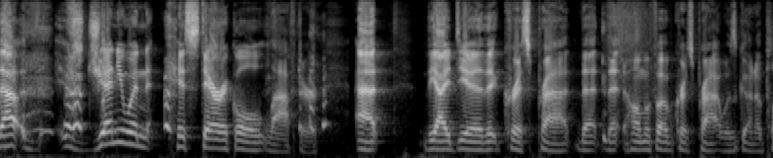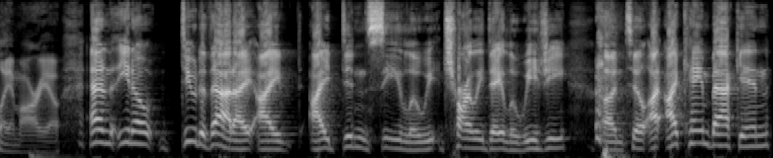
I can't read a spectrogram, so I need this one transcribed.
That it was genuine hysterical laughter at the idea that Chris Pratt, that that homophobe Chris Pratt was going to play Mario, and you know, due to that, I I, I didn't see Louis, Charlie Day Luigi until I, I came back in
